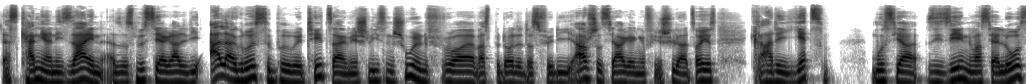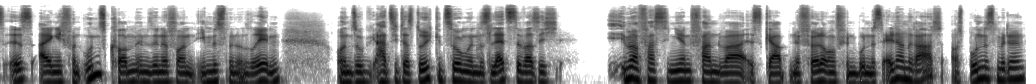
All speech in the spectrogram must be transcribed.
das kann ja nicht sein. Also es müsste ja gerade die allergrößte Priorität sein. Wir schließen Schulen vor. Was bedeutet das für die Abschlussjahrgänge, für die Schüler als solches? Gerade jetzt muss ja sie sehen, was ja los ist, eigentlich von uns kommen im Sinne von, ihr müsst mit uns reden. Und so hat sich das durchgezogen. Und das Letzte, was ich immer faszinierend fand, war, es gab eine Förderung für den Bundeselternrat aus Bundesmitteln.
